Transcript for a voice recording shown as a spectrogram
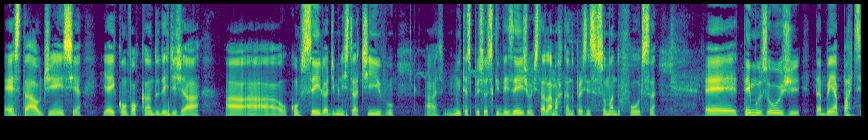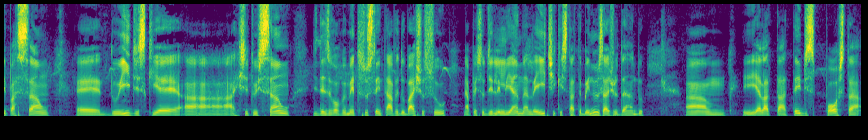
esta audiência, e aí convocando desde já a, a, o Conselho Administrativo, muitas pessoas que desejam estar lá marcando presença, somando força. É, temos hoje também a participação é, do IDES, que é a Instituição de Desenvolvimento Sustentável do Baixo Sul, na pessoa de Liliana Leite, que está também nos ajudando. Um, e ela está até disposta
